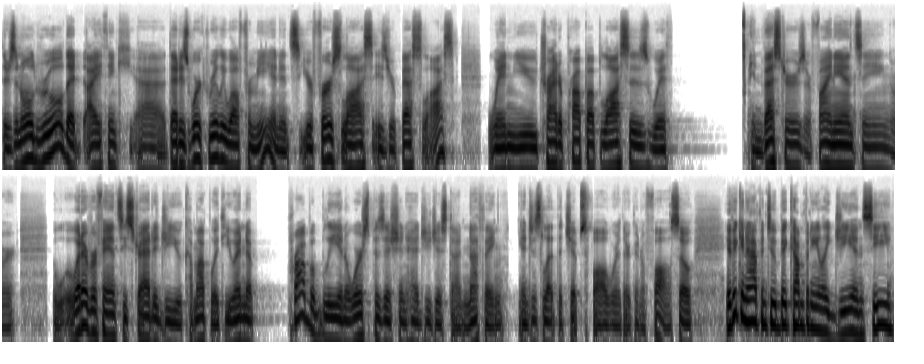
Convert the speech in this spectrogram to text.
there's an old rule that I think uh, that has worked really well for me, and it's your first loss is your best loss. When you try to prop up losses with investors or financing or whatever fancy strategy you come up with, you end up probably in a worse position had you just done nothing and just let the chips fall where they're going to fall. So if it can happen to a big company like GNC,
